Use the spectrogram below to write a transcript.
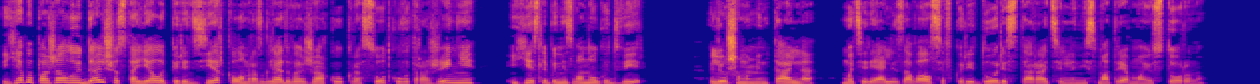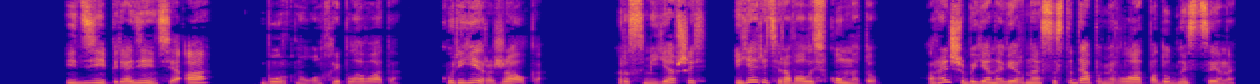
Я бы, пожалуй, дальше стояла перед зеркалом, разглядывая жаркую красотку в отражении, если бы не звонок в дверь. Леша моментально материализовался в коридоре, старательно не смотря в мою сторону. «Иди, переоденься, а?» — буркнул он хрипловато. «Курьера жалко». Рассмеявшись, я ретировалась в комнату. Раньше бы я, наверное, со стыда померла от подобной сцены,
